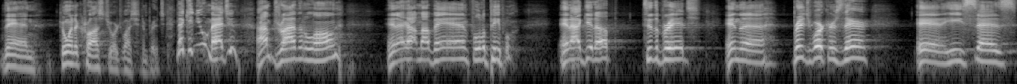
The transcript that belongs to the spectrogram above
than going across George Washington Bridge. Now, can you imagine? I'm driving along and I got my van full of people, and I get up to the bridge, and the bridge worker's there, and he says,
